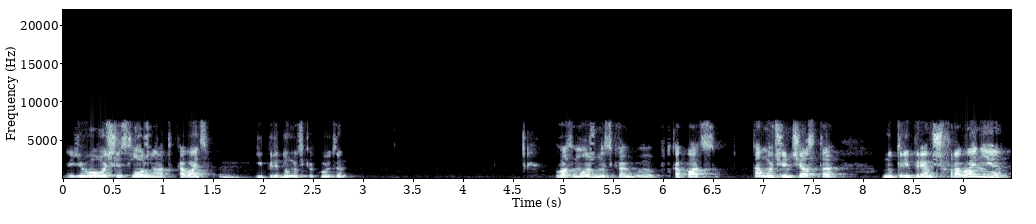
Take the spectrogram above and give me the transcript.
его очень сложно атаковать и придумать какую-то возможность как бы подкопаться. Там очень часто внутри прям шифрование,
